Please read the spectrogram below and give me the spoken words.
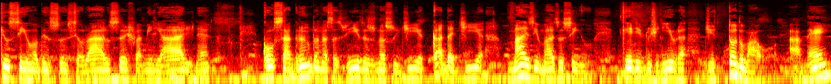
que o Senhor abençoe o seu lar, os seus familiares, né? Consagrando as nossas vidas, o nosso dia, cada dia, mais e mais ao Senhor. Que Ele nos livra de todo mal. Amém.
